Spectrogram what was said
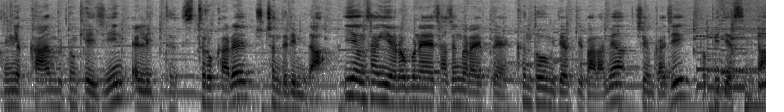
강력한 물통 케이지인 엘리트 스트로카를 추천드립니다. 이 영상이 여러분의 자전거 라이프에 큰 도움이 되었길 바라며 지금까지 도피디였습니다.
